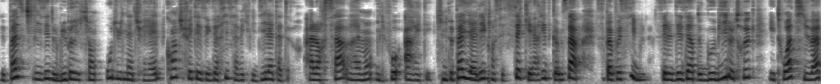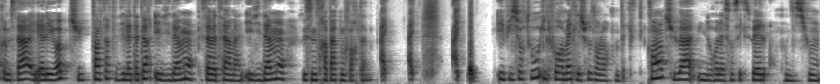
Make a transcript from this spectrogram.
ne pas utiliser de lubrifiant ou d'huile naturelle quand tu fais tes exercices avec les dilatateurs. Alors ça, vraiment, il faut arrêter. Tu ne peux pas y aller quand c'est sec et aride comme ça. C'est pas possible. C'est le désert de Gobi, le truc, et toi, t'y vas comme ça, et allez hop, tu t'insères tes dilatateurs, évidemment que ça va te faire mal. Évidemment que ce ne sera pas confortable. Aïe, aïe, aïe. Et puis surtout, il faut remettre les choses dans leur contexte. Quand tu as une relation sexuelle en conditions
